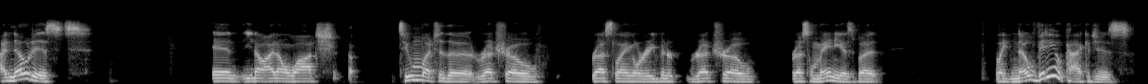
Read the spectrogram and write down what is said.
I noticed, and you know I don't watch too much of the retro wrestling or even retro WrestleManias, but like no video packages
